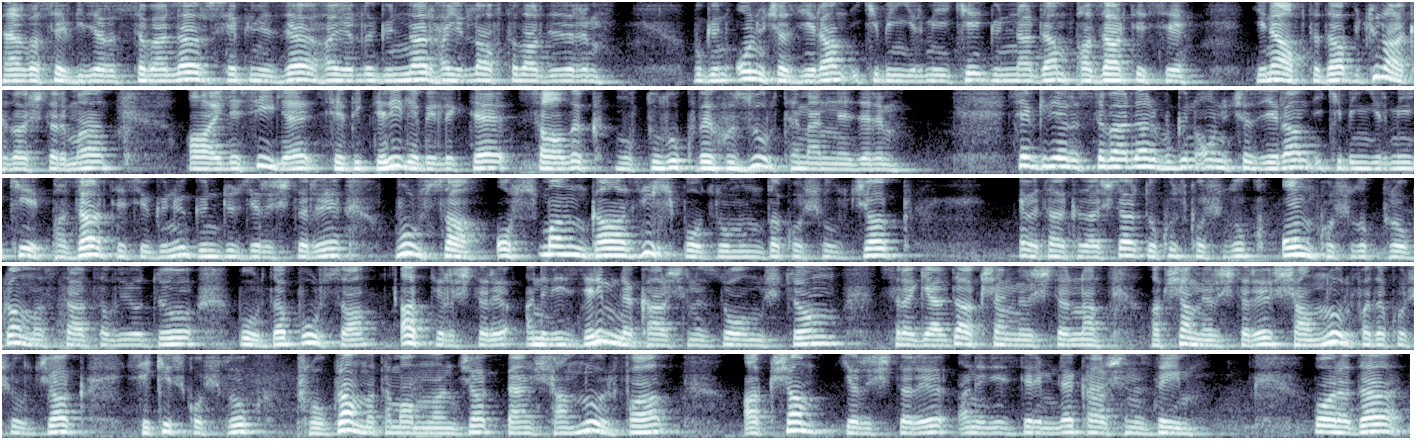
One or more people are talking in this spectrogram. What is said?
Merhaba sevgili yarışseverler. Hepinize hayırlı günler, hayırlı haftalar dilerim. Bugün 13 Haziran 2022 günlerden pazartesi. Yeni haftada bütün arkadaşlarıma ailesiyle, sevdikleriyle birlikte sağlık, mutluluk ve huzur temenni ederim. Sevgili yarışseverler bugün 13 Haziran 2022 Pazartesi günü gündüz yarışları Bursa Osman Gazi Bodrumu'nda koşulacak. Evet arkadaşlar 9 koşuluk 10 koşuluk programla start alıyordu. Burada Bursa at yarışları analizlerimle karşınızda olmuştum. Sıra geldi akşam yarışlarına. Akşam yarışları Şanlıurfa'da koşulacak. 8 koşuluk programla tamamlanacak. Ben Şanlıurfa akşam yarışları analizlerimle karşınızdayım. Bu arada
